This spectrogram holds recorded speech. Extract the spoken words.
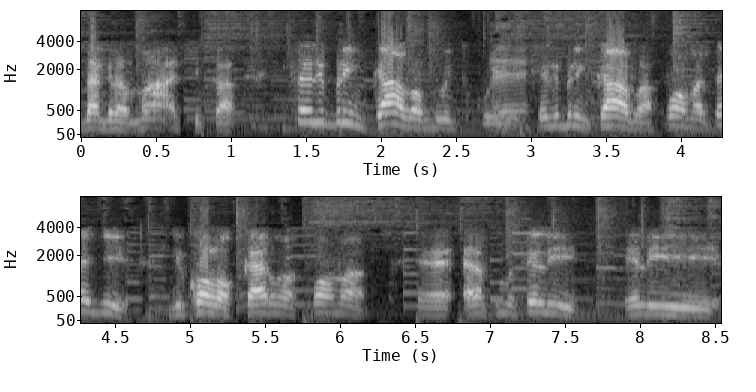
da gramática. Ele brincava muito com é. isso. Ele brincava, a forma até de, de colocar uma forma. É, era como se ele, ele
